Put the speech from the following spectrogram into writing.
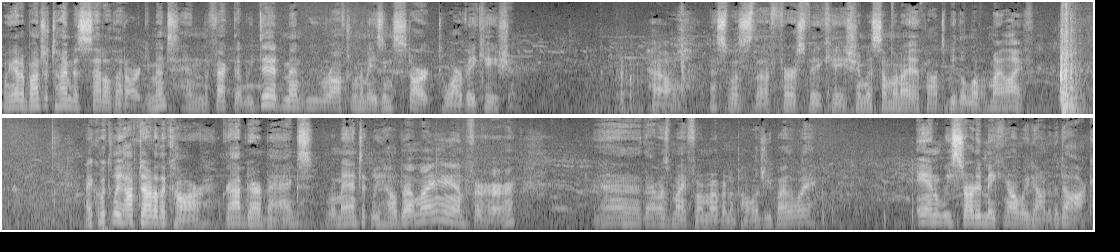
We had a bunch of time to settle that argument, and the fact that we did meant we were off to an amazing start to our vacation. Hell, this was the first vacation with someone I thought to be the love of my life. I quickly hopped out of the car, grabbed our bags, romantically held out my hand for her. Uh, that was my form of an apology, by the way. And we started making our way down to the dock.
